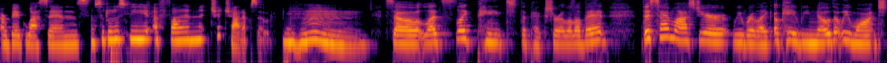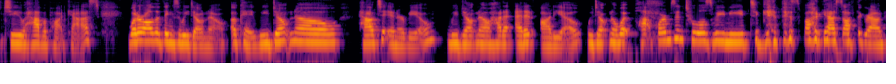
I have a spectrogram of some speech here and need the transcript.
our big lessons. So it'll just be a fun chit chat episode. Hmm. So let's like paint the picture a little bit. This time last year, we were like, okay, we know that we want to have a podcast. What are all the things that we don't know? Okay, we don't know how to interview. We don't know how to edit audio. We don't know what platforms and tools we need to get this podcast off the ground.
